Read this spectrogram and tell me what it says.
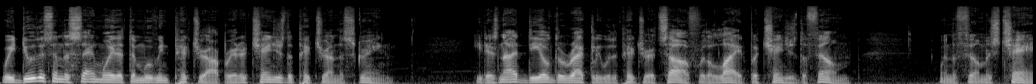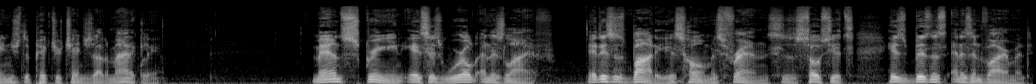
We do this in the same way that the moving picture operator changes the picture on the screen. He does not deal directly with the picture itself or the light, but changes the film. When the film is changed, the picture changes automatically. Man's screen is his world and his life. It is his body, his home, his friends, his associates, his business, and his environment.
